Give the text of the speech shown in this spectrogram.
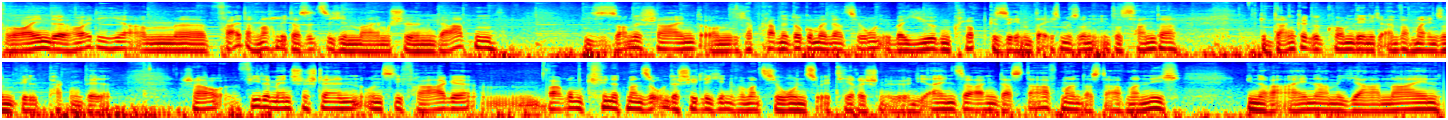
Freunde, heute hier am äh, Freitagnachmittag sitze ich in meinem schönen Garten. Die Sonne scheint und ich habe gerade eine Dokumentation über Jürgen Klopp gesehen und da ist mir so ein interessanter Gedanke gekommen, den ich einfach mal in so ein Bild packen will. Schau, viele Menschen stellen uns die Frage, warum findet man so unterschiedliche Informationen zu ätherischen Ölen? Die einen sagen, das darf man, das darf man nicht, innere Einnahme ja, nein,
